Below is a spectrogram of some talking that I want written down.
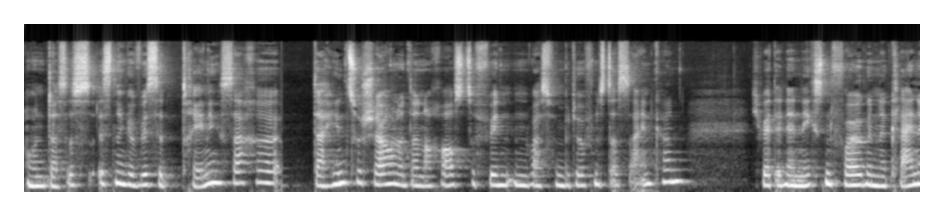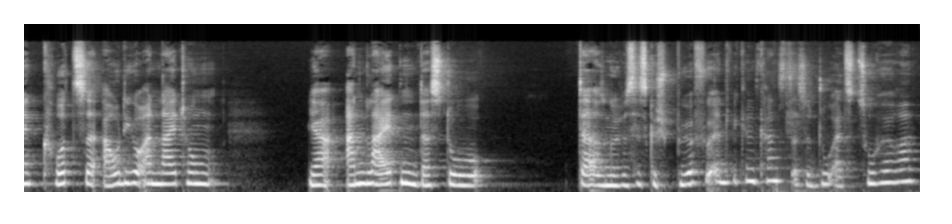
Und das ist, ist eine gewisse Trainingssache, da hinzuschauen und dann auch rauszufinden, was für ein Bedürfnis das sein kann. Ich werde in der nächsten Folge eine kleine kurze Audioanleitung ja, anleiten, dass du da so ein gewisses Gespür für entwickeln kannst, also du als Zuhörer,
